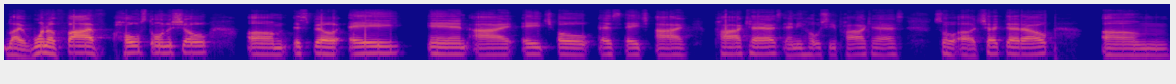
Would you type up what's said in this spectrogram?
like one of five hosts on the show. Um, it's spelled A N I H O S H I podcast. Anihoshi podcast. So uh, check that out. Um,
